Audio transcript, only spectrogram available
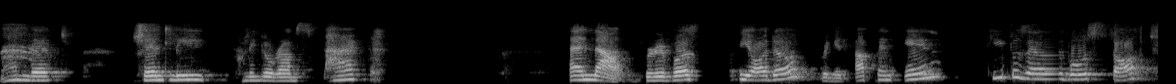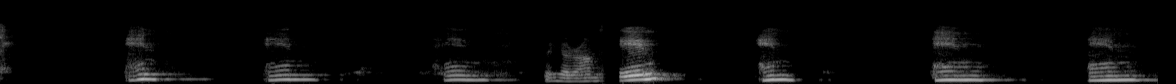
one left. Gently pulling your arms back. And now reverse the order, bring it up and in, Keep those elbows soft. In, in, in. Bring your arms in, in, in, in,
